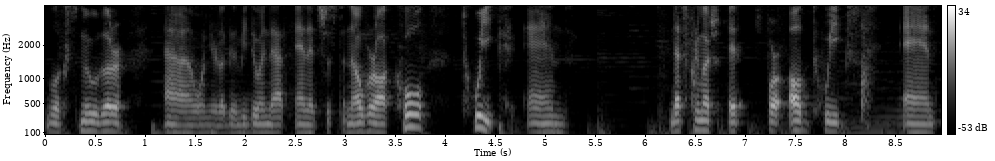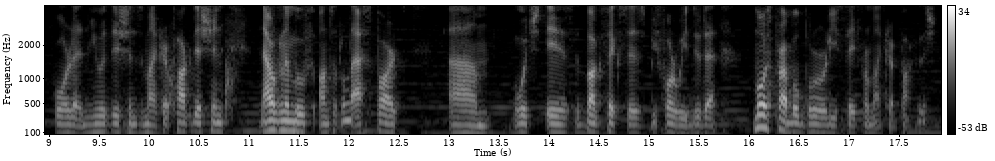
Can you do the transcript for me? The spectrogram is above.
look smoother uh, when you're going to be doing that, and it's just an overall cool tweak. And that's pretty much it for all tweaks and for the new additions Pocket Edition. Now we're going to move on to the last part, um, which is the bug fixes before we do the most probable release date for Pocket Edition.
